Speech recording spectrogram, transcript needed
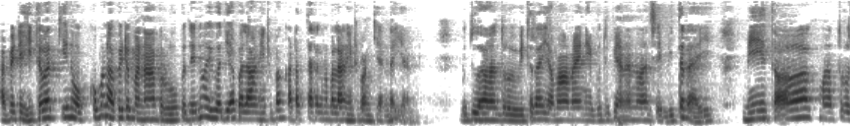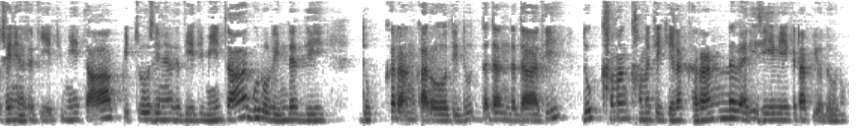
අපිට හිතවත් කියන ඔක්කොම අපිට මනාප රූප දෙනවා. ඒව දිහා බලන්න හිටපන් කටත් අරගෙන බලන්න හිටපන් කියන්නයි යන්නේ. බුදුහාඳුරු විතරයි යමාමයනේ බුදු පියාණන් වහන්සේ විතරයි මේ තාක් මාතෘ සේනහසතියටි මේ තාක් පිතෘ සේනහසතියටි මේ තාක් ගුරු රින්දදී දුක්කරං කරෝති දුද්දදන් දදාති දුක්ඛමං khමති කියලා කරන්න බැරි සේවයකට අපි යොදවනවා.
